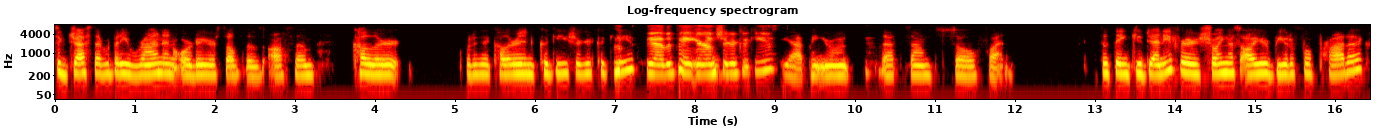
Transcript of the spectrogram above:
suggest everybody run and order yourself those awesome color what is it color in cookie sugar cookies yeah the paint your own sugar cookies yeah paint your own that sounds so fun so thank you jenny for showing us all your beautiful products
